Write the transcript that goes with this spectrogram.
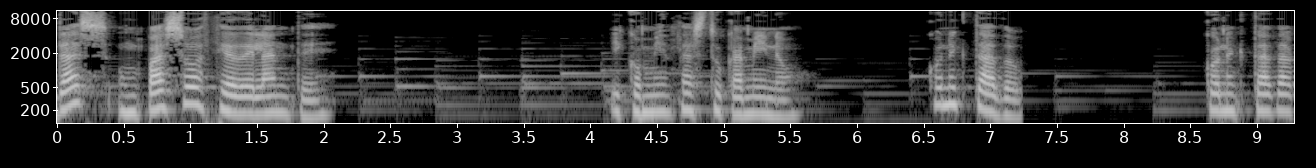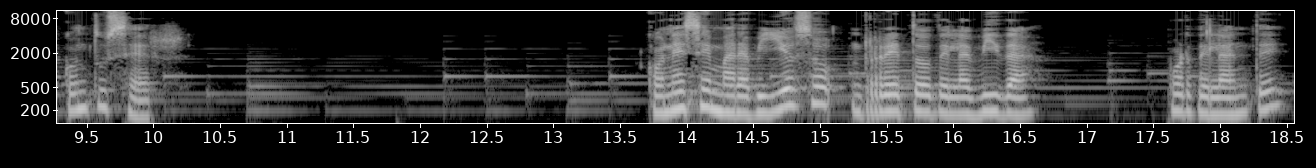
Das un paso hacia adelante y comienzas tu camino, conectado conectada con tu ser, con ese maravilloso reto de la vida por delante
